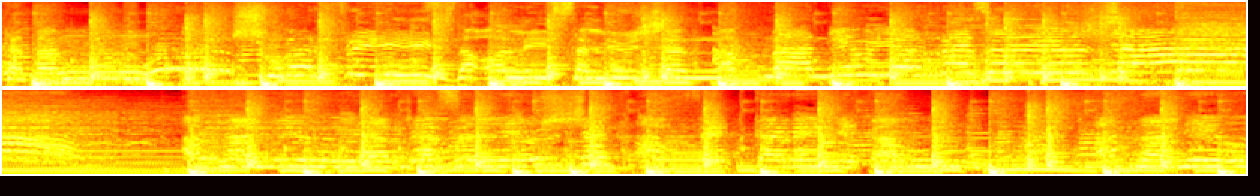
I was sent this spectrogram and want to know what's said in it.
कदम। Sugar free is the only solution अपना न्यू ईयर रेजोल्यूशन अपना न्यू ईयर रेजोल्यूशन अब फिट करेंगे कम। अपना न्यू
